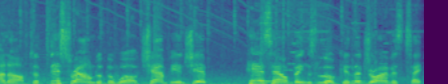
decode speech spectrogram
And after this round of the World Championship, here's how things look in the driver's take.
